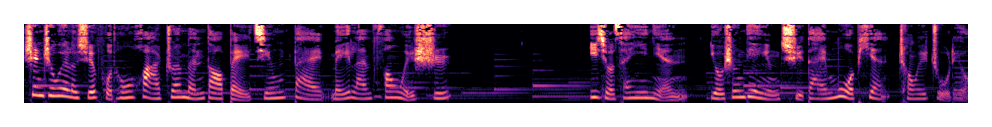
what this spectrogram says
甚至为了学普通话，专门到北京拜梅兰芳为师。一九三一年，有声电影取代默片成为主流，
